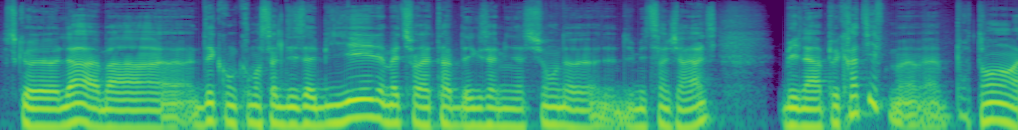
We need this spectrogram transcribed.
Parce que là, ben, dès qu'on commence à le déshabiller, le mettre sur la table d'examination du médecin généraliste, mais il est un peu craintif. Pourtant,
